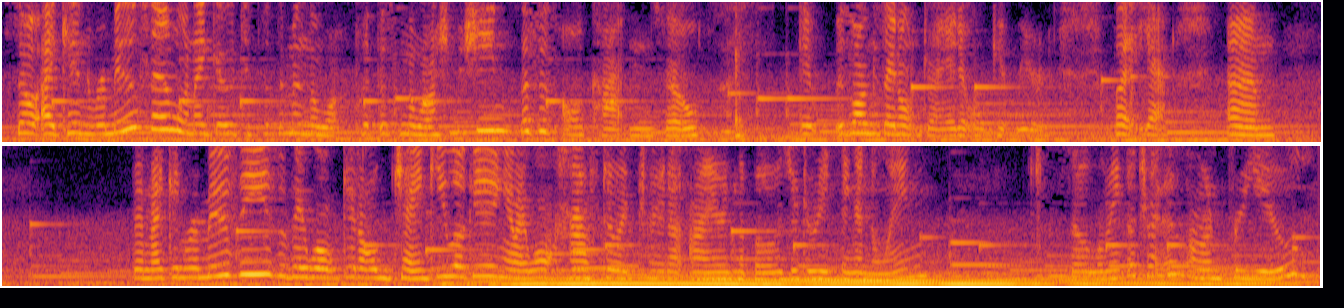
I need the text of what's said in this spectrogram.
so I can remove them when I go to put them in the put this in the washing machine. This is all cotton, so it, as long as I don't dry it, it won't get weird. But yeah, um, then I can remove these and they won't get all janky looking, and I won't have to like try to iron the bows or do anything annoying. So let me go try this on for you.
